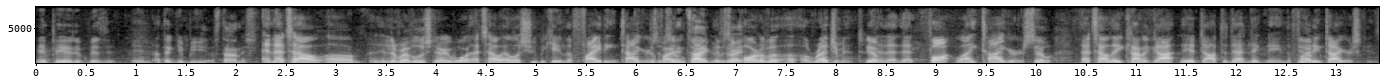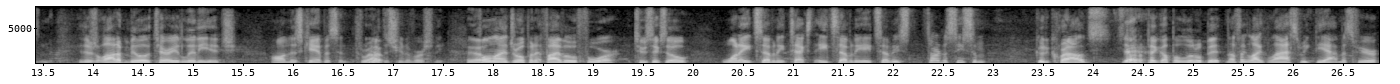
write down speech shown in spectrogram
and pay it a visit, and I think you'll be astonished. And that's how, um, in the Revolutionary War, that's how LSU became the Fighting Tigers. The It was Fighting a, Tigers, It was right. a part of a, a regiment Yep. that, that fought like tigers. So Yep. that's how they kind of got, they adopted that nickname, the Yep. Fighting Tigers. There's a lot of military lineage on this campus and throughout Yep. this university. Yep. Phone lines are open at 504 260 1870. Text 870 870. Starting to see some good crowds. Starting Yeah. to pick up a little bit. Nothing like last week. The atmosphere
